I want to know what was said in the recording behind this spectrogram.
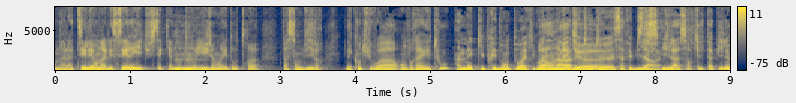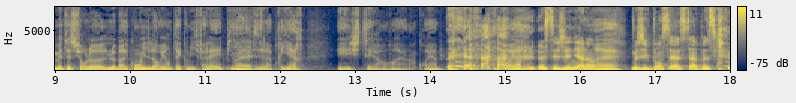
on a la télé, on a les séries, tu sais qu'il y a d'autres Mhm. religions et d'autres euh, façons de vivre. Mais quand tu vois en vrai et tout, Un mec qui prie devant toi et qui Ouais, parle en arabe et tout, euh, ça fait bizarre. il, il a sorti le tapis, il le mettait sur le, le balcon, il l'orientait comme il fallait, et puis Ouais. il faisait la prière. Et j'étais là, ouais, incroyable. incroyable. Ouais, génial, hein. Ouais. Moi, j'ai pensé à ça parce que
